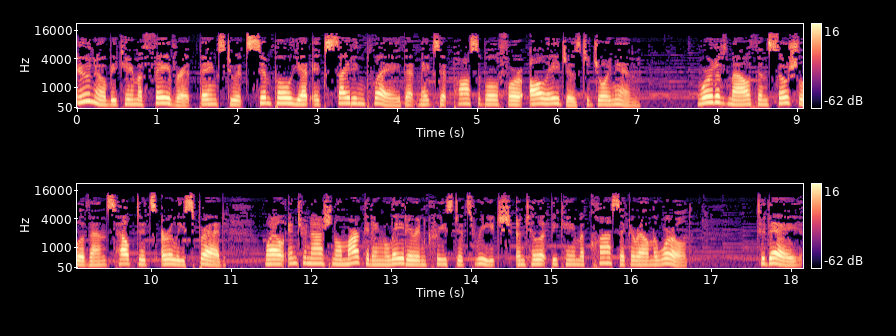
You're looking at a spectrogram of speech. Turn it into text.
Uno became a favorite thanks to its simple yet exciting play that makes it possible for all ages to join in. Word of mouth and social events helped its early spread, while international marketing later increased its reach until it became a classic around the world. Today,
